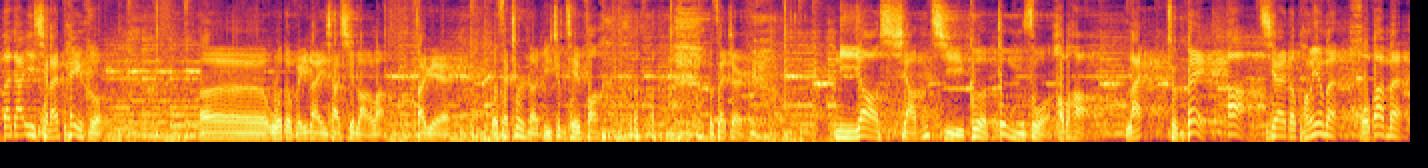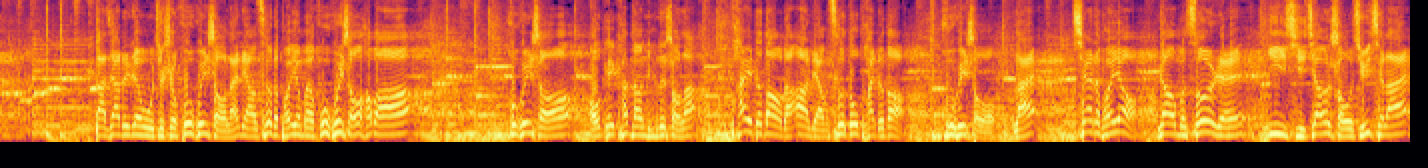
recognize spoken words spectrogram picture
大家一起来配合。呃，我得为难一下新郎了，大元，我在这儿呢，离正前方，我在这儿。你要想几个动作，好不好？来，准备啊，亲爱的朋友们、伙伴们，大家的任务就是挥挥手，来两侧的朋友们挥挥手，好不好？挥挥手，OK，看到你们的手了，拍得到的啊，两侧都拍得到，挥挥手，来，亲爱的朋友，让我们所有人一起将手举起来，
